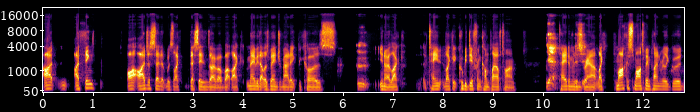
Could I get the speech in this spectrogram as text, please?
I I think I, I just said it was like their season's over, but like maybe that was being dramatic because Mm. you know like a team like it could be different come playoff time. Yeah. Tatum and. Brown, like Marcus Smart's been playing really good.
